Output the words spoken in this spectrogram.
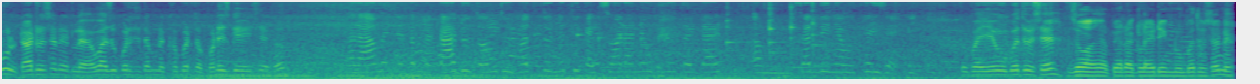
ફૂલ ટાઢું છે ને એટલે અવાજ ઉપરથી તમને ખબર તો પડી જ ગઈ છે અને આમે તમને તો અમથું વધતું નથી કંઈક સોડા ને એવું તો ટાઈટ આમ શરદી ને એવું થઈ જાય. તો ભાઈ એવું બધું છે? જો અહીંયા પેરાગ્લાઇડિંગનું બધું છે ને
